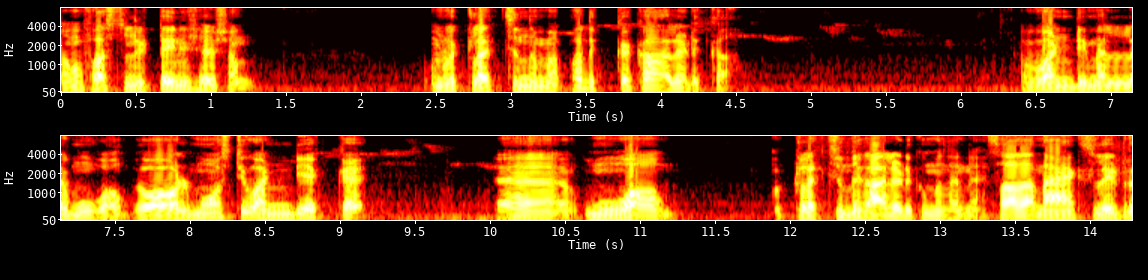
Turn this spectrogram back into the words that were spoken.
നമ്മൾ ഫസ്റ്റിൽ ഇട്ടതിന് ശേഷം നമ്മൾ ക്ലച്ചിൽ നിന്ന് പതുക്കെ കാലെടുക്കുക. അപ്പോൾ വണ്ടി മെല്ലെ മൂവ് ആവും. ഓൾമോസ്റ്റ് വണ്ടിയൊക്കെ മൂവ് ആവും. ക്ലച്ചിൽ നിന്ന് കാലെടുക്കുമ്പോൾ തന്നെ. സാധാരണ ആക്സിലേറ്റർ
